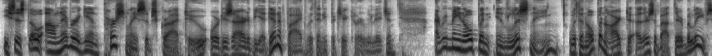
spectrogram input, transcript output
He says, Though I'll never again personally subscribe to or desire to be identified with any particular religion, I remain open in listening with an open heart to others about their beliefs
